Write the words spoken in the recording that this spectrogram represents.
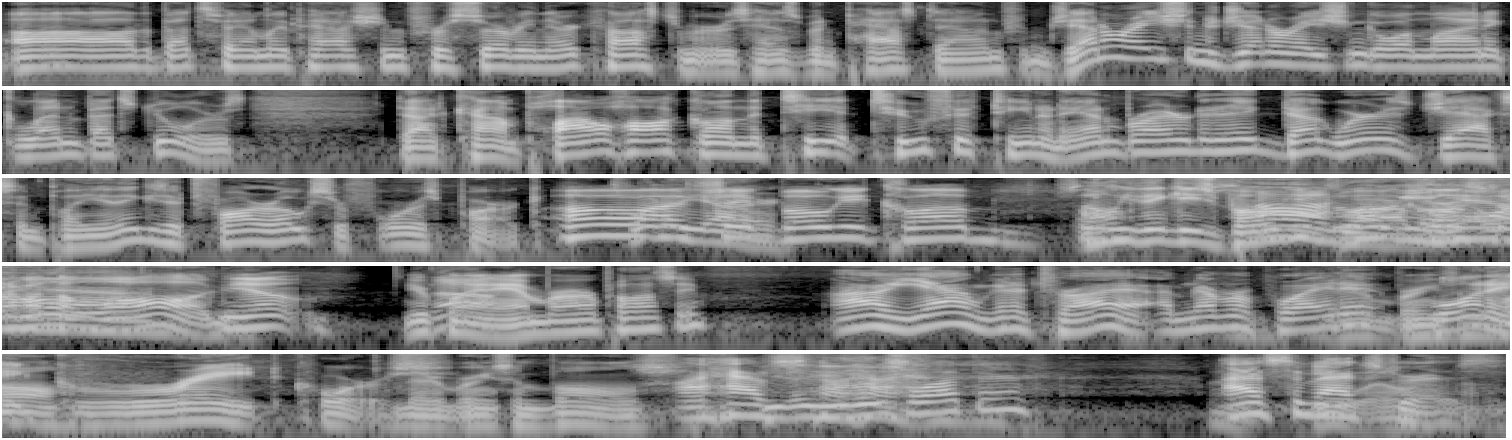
Uh, the Betz family passion for serving their customers has been passed down from generation to generation. Go online at GlennBetzJewelers.com. Plowhawk on the tee at 2.15 at Annbriar today. Doug, where is Jackson playing? You think he's at Far Oaks or Forest Park? It's Oh, one or I'd say other. bogey club. Oh, you think he's bogey Oh, club? bogey, What yeah. about the log? Yep. You're playing Amber Pelosi? Oh yeah, I'm gonna try it. I've never played it. Bring What some a ball. great course. Better bring some balls. I have You, some. you lose a lot there? I have some You will. extras.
